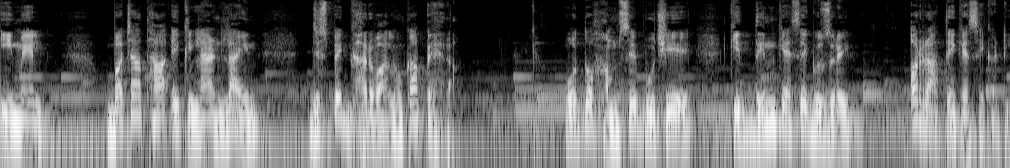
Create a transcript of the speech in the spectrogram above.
ईमेल। बचा था एक लैंडलाइन जिसपे घर वालों का पहरा। वो तो हमसे पूछिए कि दिन कैसे गुजरे और रातें कैसे कटी।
